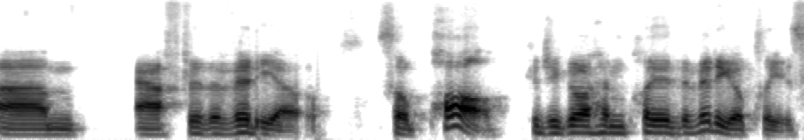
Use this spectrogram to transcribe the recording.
um, after the video. So Paul, could you go ahead and play the video, please?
